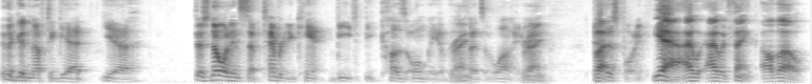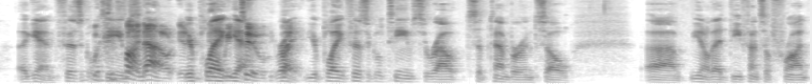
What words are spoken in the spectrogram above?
They're good enough to get. Yeah, there's no one in September you can't beat because only of the Right. defensive line. Right. Right. At But- this point, Yeah, I, w- I would think. Although, again, physical we teams. can find out. You're playing yeah, two. right. You're playing physical teams throughout September, and so uh, you know that defensive front,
